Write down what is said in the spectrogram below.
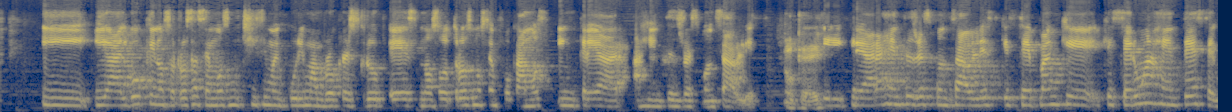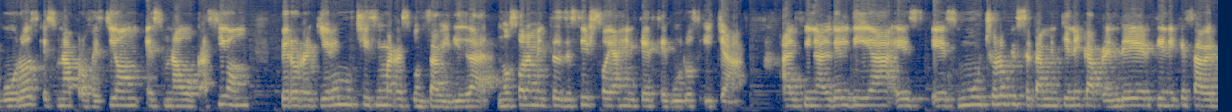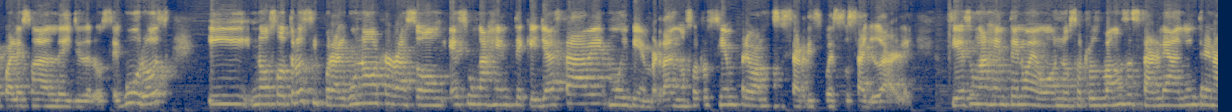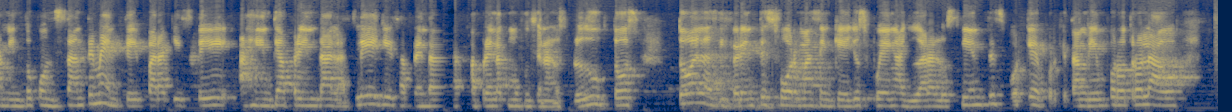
y, algo que nosotros hacemos muchísimo en Curiman Brokers Group es nosotros nos enfocamos en crear agentes responsables. Okay. Y crear agentes responsables que sepan que, que ser un agente de seguros es una profesión, es una vocación, pero requiere muchísima responsabilidad. No solamente es decir soy agente de seguros y ya. Al final del día es, es mucho lo que usted también tiene que aprender, tiene que saber cuáles son las leyes de los seguros y nosotros, si por alguna otra razón es un agente que ya sabe, muy bien, ¿verdad? Nosotros siempre vamos a estar dispuestos a ayudarle. Si es un agente nuevo, nosotros vamos a estarle dando entrenamiento constantemente para que este agente aprenda las leyes, aprenda, aprenda cómo funcionan los productos, todas las diferentes formas en que ellos pueden ayudar a los clientes. ¿Por qué? Porque también, por otro lado,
